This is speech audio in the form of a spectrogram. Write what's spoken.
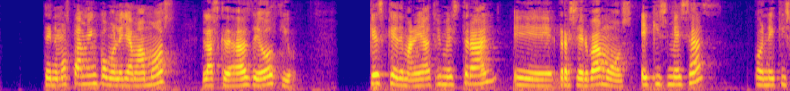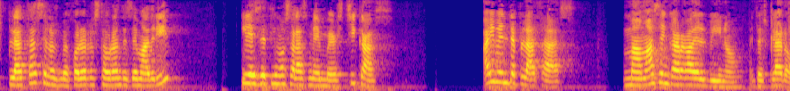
tenemos también, como le llamamos, las quedadas de ocio, que es que de manera trimestral eh, reservamos X mesas con X plazas en los mejores restaurantes de Madrid y les decimos a las members, chicas, hay 20 plazas, mamá se encarga del vino. Entonces, claro,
